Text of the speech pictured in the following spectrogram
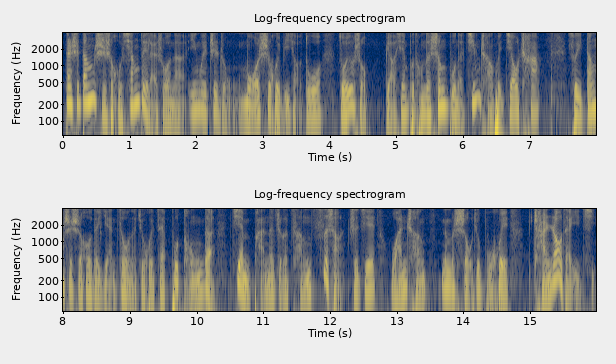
但是当时时候相对来说呢，因为这种模式会比较多，左右手表现不同的声部呢，经常会交叉，所以当时时候的演奏呢，就会在不同的键盘的这个层次上直接完成，那么手就不会。缠绕在一起，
